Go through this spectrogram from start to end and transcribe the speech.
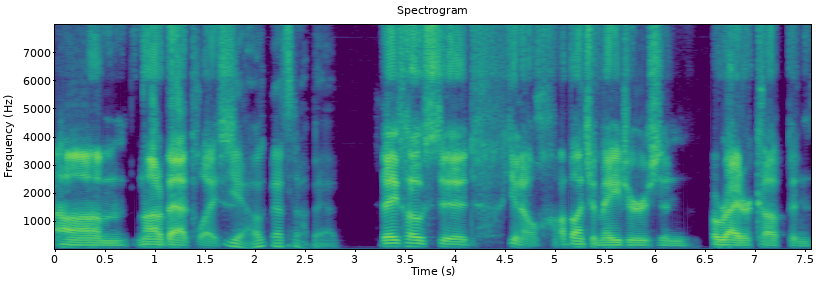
um, not a bad place. Yeah, that's not bad. They've hosted, you know, a bunch of majors and a Ryder Cup and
